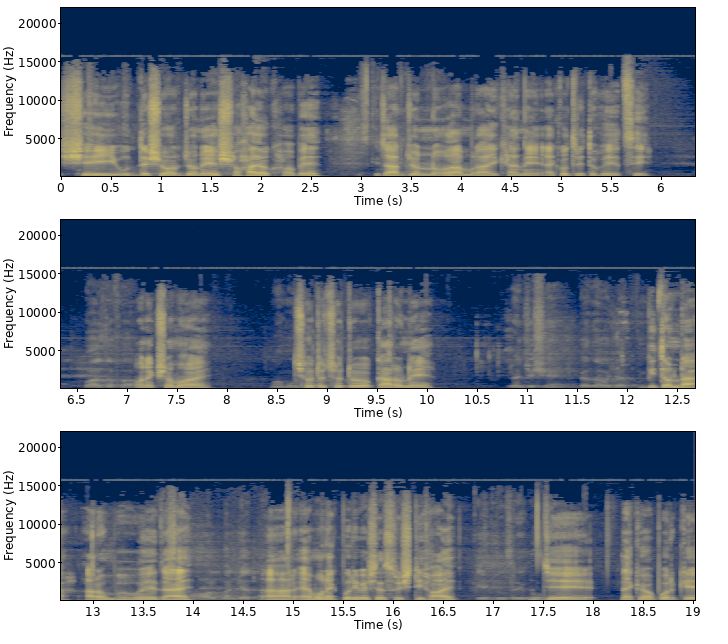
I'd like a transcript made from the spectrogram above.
সেই উদ্দেশ্য অর্জনে সহায়ক হবে, যার জন্য আমরা এখানে একত্রিত হয়েছি। অনেক সময় ছোট ছোট কারণে বিতণ্ডা আরম্ভ হয়ে যায়। আর এমন এক পরিবেশের সৃষ্টি হয় যে একে অপরকে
